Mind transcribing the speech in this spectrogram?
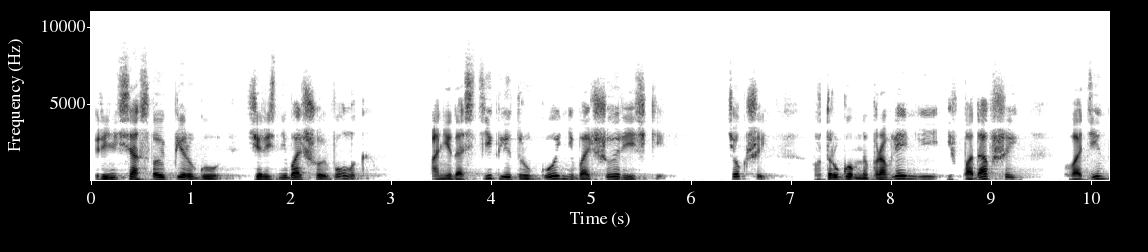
Перенеся свою пирогу через небольшой волок, они достигли другой небольшой речки, текшей в другом направлении и впадавшей в один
